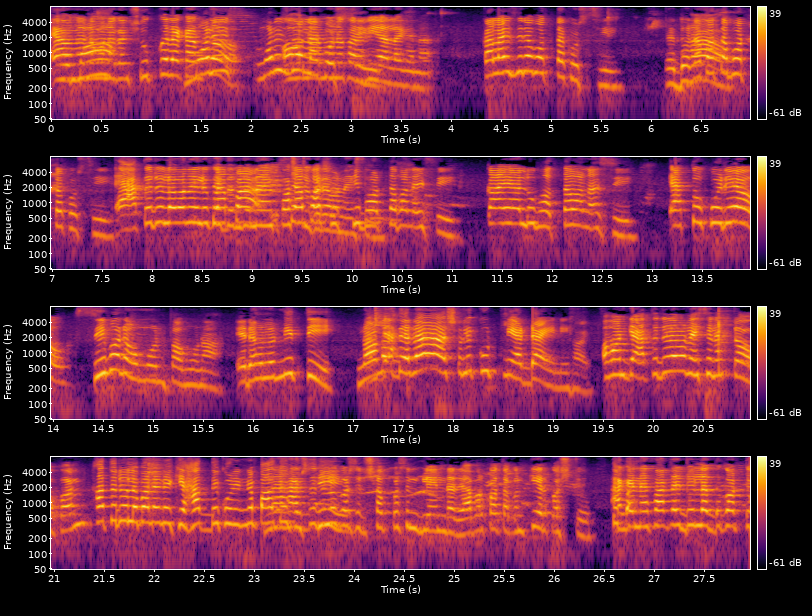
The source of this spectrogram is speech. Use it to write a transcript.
এখন মনে করেন শুক করে কাটতো মরিচ- মরিচ মনে করেন। ইয়া লাগে না। কালাই জিরা ভর্তা করছি। ধনা পাতা ভর্তা করছি। এত ডিলা বানাইলে কইতেন যে না কষ্ট করে বানাইছি। ভর্তা বানাইছি? কাই আলু ভর্তা বানাইছি? এত করেও জীবনেও মন পাবো না। এটা হলো নীতি। ননদেরা আসলে কুটনি আর ডাইনি হয়। এখন কি এত ডিলা বানাইছেন একটা কোন হাতে ডলে বানাই নাকি হাত দিয়ে করি না পা দিয়ে হাতে করছি। করছেন সব করছেন ব্লেন্ডারে। আবার কতক্ষণ কি এর কষ্ট? আগে না ফাটাই ডিলা করতে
